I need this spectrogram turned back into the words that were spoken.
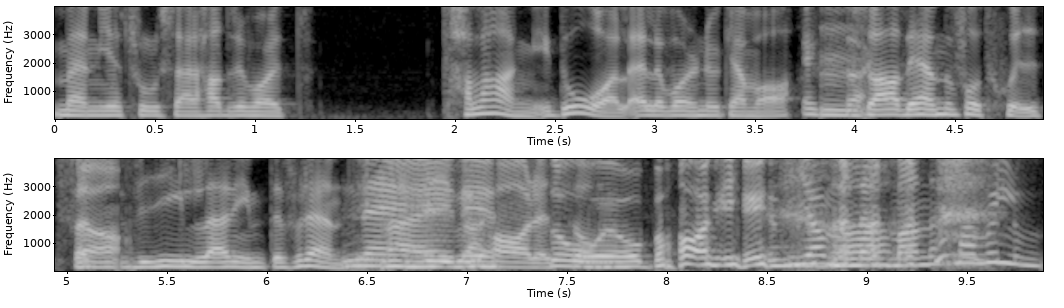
Men jag tror så här, hade det varit Talang, Idol eller vad det nu kan vara så hade jag ändå fått skit för att Ja. vi gillar inte förändring. Nej, vi det vill är ha det så som obehagligt. Ja men att man, man vill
